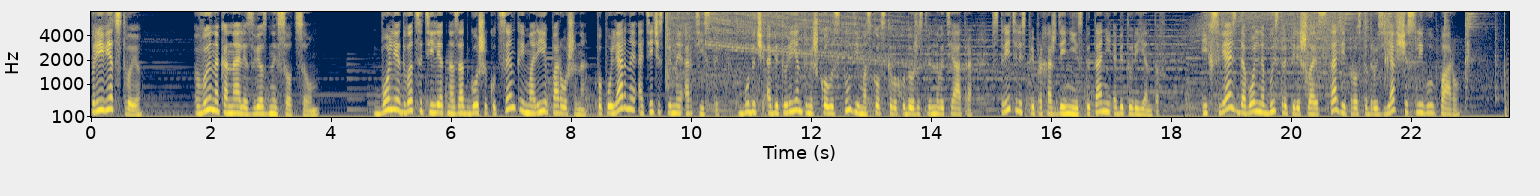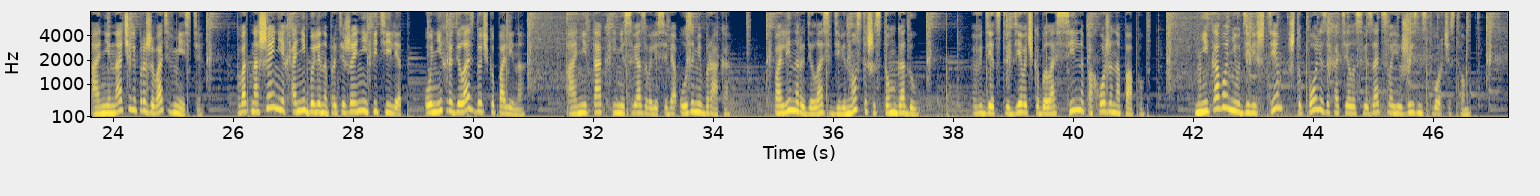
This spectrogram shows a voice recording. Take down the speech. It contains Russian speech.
Приветствую! Вы на канале Звездный социум. Более 20 лет назад Гоша Куценко и Мария Порошина, популярные отечественные артисты, будучи абитуриентами школы-студии Московского художественного театра, встретились при прохождении испытаний абитуриентов. Их связь довольно быстро перешла из стадии просто друзья в счастливую пару. Они начали проживать вместе. В отношениях они были на протяжении пяти лет. У них родилась дочка Полина. Они так и не связывали себя узами брака. Полина родилась в 96 году. В детстве девочка была сильно похожа на папу. Никого не удивишь тем, что Поле захотела связать свою жизнь с творчеством.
